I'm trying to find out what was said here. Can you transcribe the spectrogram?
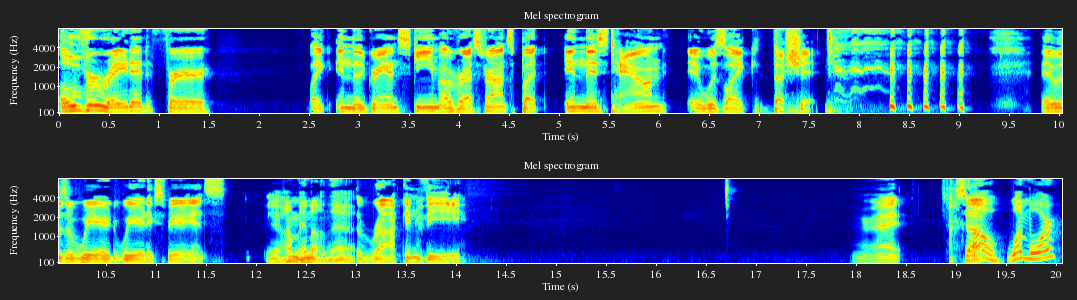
overrated for like in the grand scheme of restaurants, but in this town, it was like the shit. it was a weird, weird experience. Yeah, I'm in on that. The Rocking V. All right. So oh, one more.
